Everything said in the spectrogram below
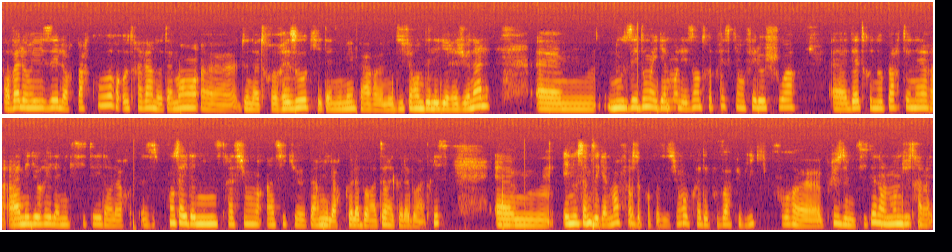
pour valoriser leur parcours au travers notamment de notre réseau qui est animé par nos différentes déléguées régionales. nous aidons également les entreprises qui ont fait le choix d'être nos partenaires à améliorer la mixité dans leur conseil d'administration ainsi que parmi leurs collaborateurs et collaboratrices. Euh, et nous sommes également force de proposition auprès des pouvoirs publics pour euh, plus de mixité dans le monde du travail.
